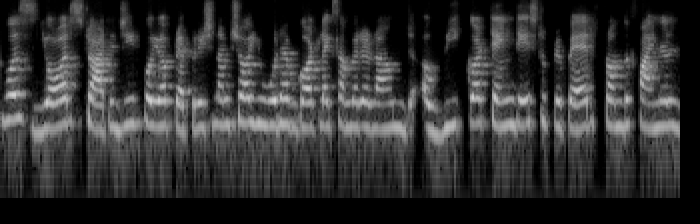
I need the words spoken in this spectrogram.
was your strategy for your preparation? I'm sure you would have got like somewhere around a week or 10 days to prepare from the final,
